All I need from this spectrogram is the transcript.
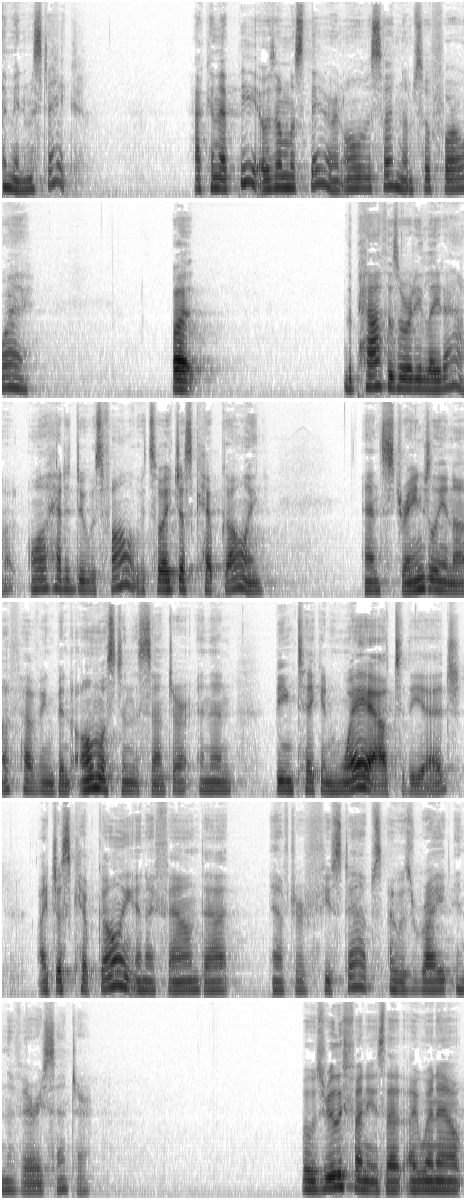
I made a mistake. How can that be? I was almost there, and all of a sudden I'm so far away. But the path is already laid out. All I had to do was follow it. So I just kept going. And strangely enough, having been almost in the center and then being taken way out to the edge, I just kept going and I found that after a few steps, I was right in the very center. What was really funny is that I went out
